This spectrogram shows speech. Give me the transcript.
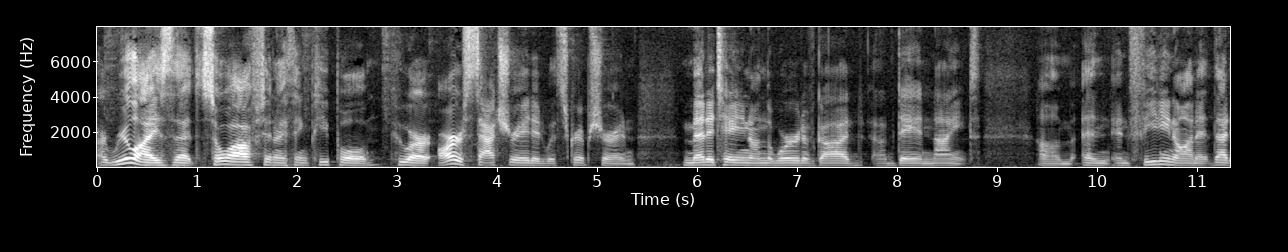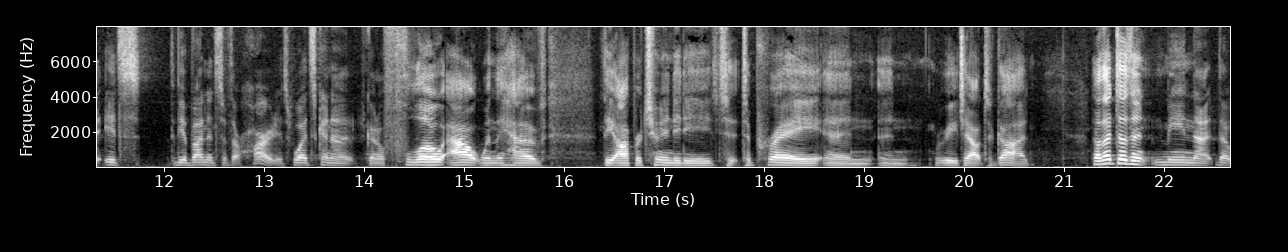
I realize that so often I think people who are, are saturated with Scripture and meditating on the Word of God um, day and night um, and, and feeding on it, that it's the abundance of their heart. It's what's going to flow out when they have the opportunity to, to pray and, and reach out to God. Now, that doesn't mean that, that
